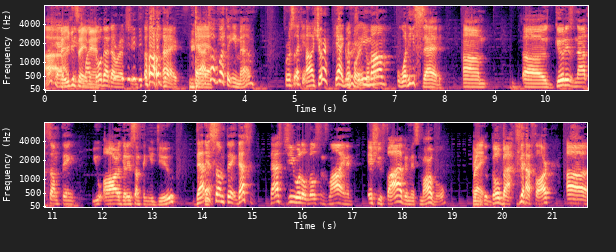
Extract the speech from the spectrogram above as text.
Okay, I you can say it, might man. Go that direction. okay. right. Can I Yeah. talk about the imam for a second? uh, sure, yeah, go Sure, for So it. go for Imam, what he said, um, uh, good is not something you are. Good is something you do. That is Yes. something. That's that's G. Willow Wilson's line in issue five in Miss Marvel. Right. You could go back that far. Uh,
